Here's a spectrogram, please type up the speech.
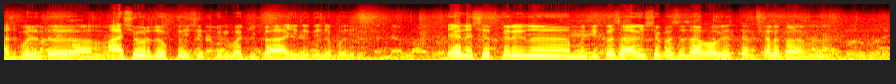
आजपर्यंत आशेवर जगतोय शेतकरी बाकी काय नाही त्याच्या पदरी त्यानं शेतकरीनं म्हणजे कसं आयुष्य कसं जगावं हेच तर त्याला कळणार ना. बरोबर आहे.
